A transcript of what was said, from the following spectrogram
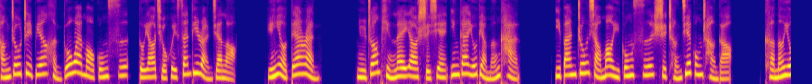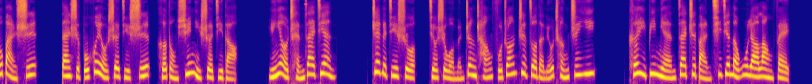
杭州这边很多外贸公司都要求会 3D 软件了。云友 Darren，女装品类要实现应该有点门槛，一般中小贸易公司是承接工厂的，可能有版师，但是不会有设计师和懂虚拟设计的。云有陈再见。这个技术就是我们正常服装制作的流程之一，可以避免在制版期间的物料浪费，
